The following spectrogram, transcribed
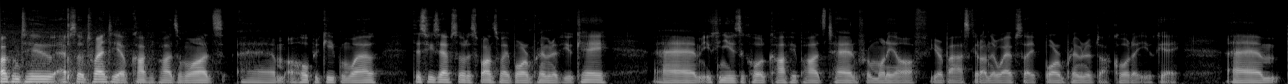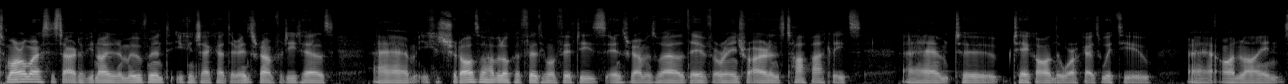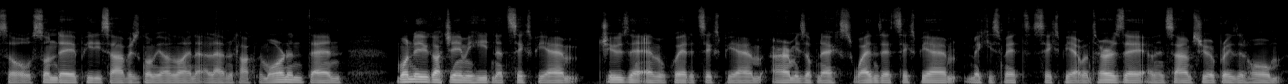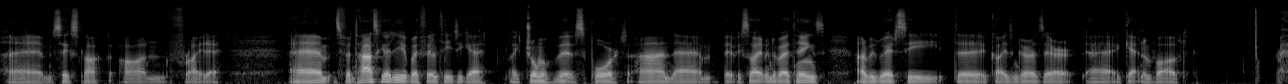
Welcome to episode 20 of Coffee Pods and Wads. Um, I hope you're keeping well. This week's episode is sponsored by Born Primitive UK. Um, you can use the code CoffeePods10 for money off your basket on their website, bornprimitive.co.uk. Um, tomorrow marks the start of United in Movement. You can check out their Instagram for details. Um, you should also have a look at Filthy 150's Instagram as well. They've arranged for Ireland's top athletes um, to take on the workouts with you uh, online. So Sunday, PD Savage is going to be online at 11 o'clock in the morning. Then Monday you got Jamie Heaton at 6 p.m. Tuesday Emma McQuaid at 6 p.m. Army's up next Wednesday at 6 p.m. Mickey Smith 6 p.m. on Thursday, and then Sam Stewart brings it home um 6 o'clock on Friday. Um, it's a fantastic idea by Filthy to get like drum up a bit of support and um, a bit of excitement about things, and it'd be great to see the guys and girls there uh, getting involved.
